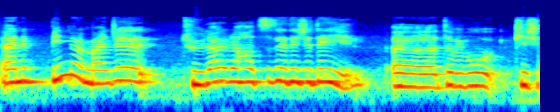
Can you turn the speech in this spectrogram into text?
Yani bilmiyorum bence tüyler rahatsız edici değil. Ee, tabii bu kişi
